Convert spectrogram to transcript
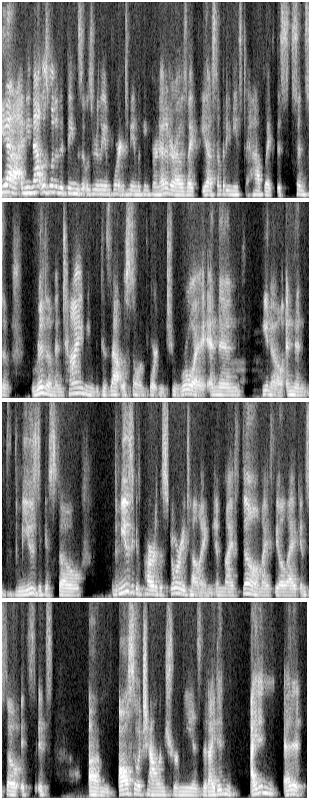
Yeah i mean that was one of the things that was really important to me in looking for an editor. I was like yeah somebody needs to have like this sense of rhythm and timing because that was so important to roy. And then you know and then the music is so the music is part of the storytelling in my film i feel like. And so it's it's um also a challenge for me is that i didn't i didn't edit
